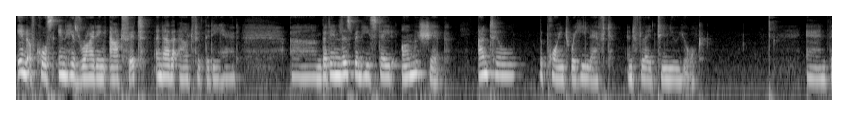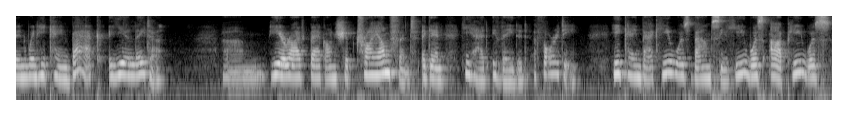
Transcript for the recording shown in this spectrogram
In, of course, in his riding outfit, another outfit that he had. Um, but in Lisbon, he stayed on the ship until the point where he left and fled to New York. And then when he came back a year later, um, he arrived back on ship triumphant. Again, he had evaded authority. He came back, he was bouncy, he was up, he was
